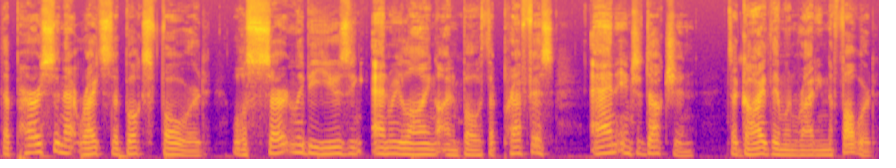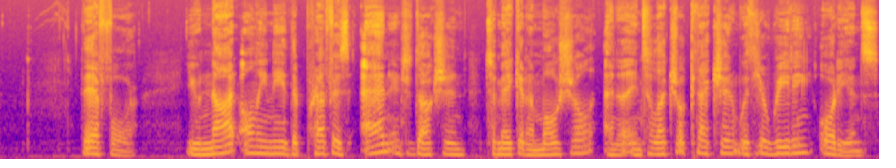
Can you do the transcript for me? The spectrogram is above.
the person that writes the book's foreword will certainly be using and relying on both the preface and introduction to guide them when writing the foreword. Therefore, you not only need the preface and introduction to make an emotional and an intellectual connection with your reading audience,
